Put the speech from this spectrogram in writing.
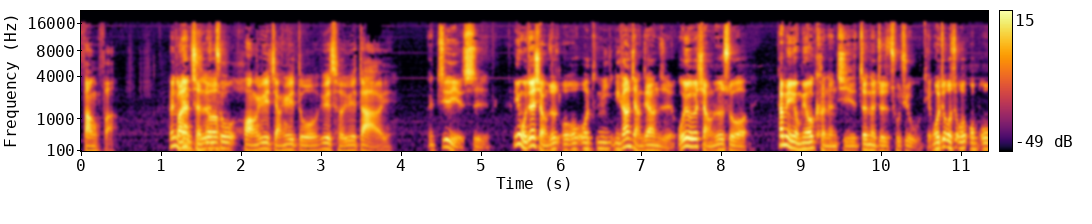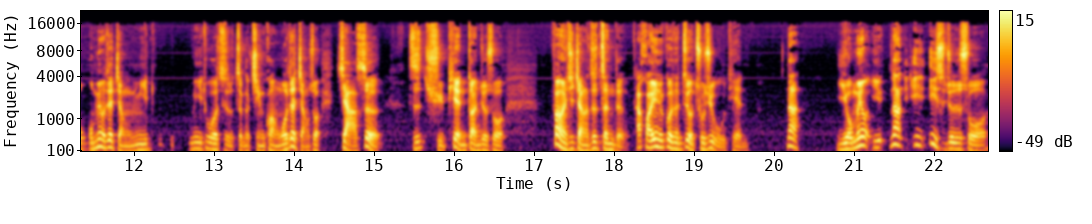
方法。那你看承认错谎越讲越多，越扯越大而已。这也是。因为我在想，就是我我我你你刚刚讲这样子，我有想就是说，他们有没有可能其实真的就是出去五天？我就我我我我我没有在讲 me me too 这整个情况，我在讲说，假设只取片段，就是说范玮琪讲的是真的，她怀孕的过程只有出去五天，那有没有意那意意思就是说，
